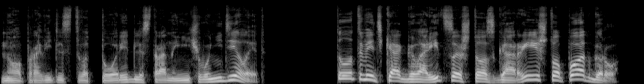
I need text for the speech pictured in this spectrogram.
Но правительство Тори для страны ничего не делает. Тут ведь, как говорится, что с горы, что под гору.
